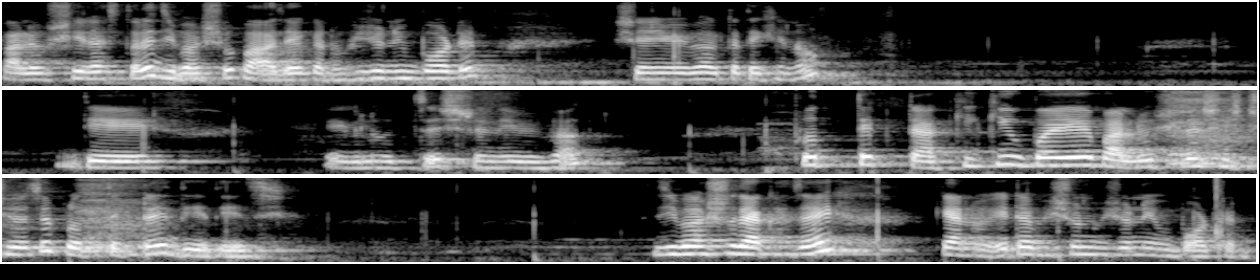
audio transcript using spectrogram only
পাললিক শিলা স্তরে জীবাশ্ম পাওয়া যায় কেন? ভীষণ ইম্পর্টেন্ট শ্রেণি বিভাগটা দেখে নাও। যে এগুলো হচ্ছে শ্রেণি বিভাগ। প্রত্যেকটা কী কী উপায়ে পাললিক শিলা সৃষ্টি হয়েছে প্রত্যেকটাই দিয়ে দিয়েছি। জীবাশ্ম দেখা যায়। কেন? এটা ভীষণ ভীষণ ইম্পর্ট্যান্ট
